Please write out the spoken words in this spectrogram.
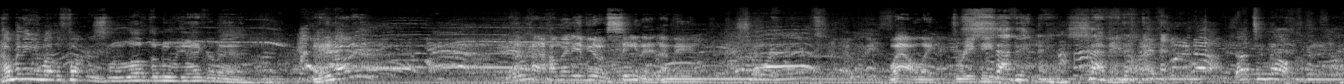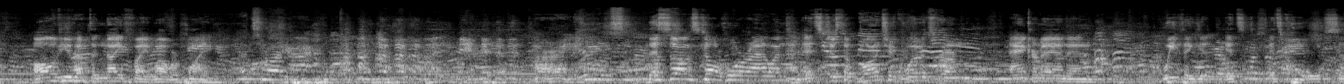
How many of you motherfuckers love the movie Anchorman? Anybody? How many of you have seen it? I mean, Show of hands. Wow, like three people. Seven. Seven. That's enough. All of you have to knife fight while we're playing. That's right. All right. This song's called Whore Island. It's just a bunch of quotes from Anchorman, and we think it, it's it's cool, so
